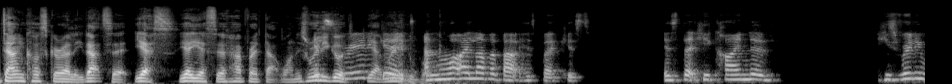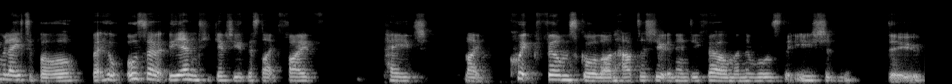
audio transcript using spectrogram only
Don Coscarelli. That's it. Yes. Yeah, yes, I have read that one. It's really It's good. Really yeah, good. really good book. And what I love about his book is is that he kind of he's really relatable, but he'll also at the end he gives you this like five page like quick film school on how to shoot an indie film and the rules that you shouldn't do.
